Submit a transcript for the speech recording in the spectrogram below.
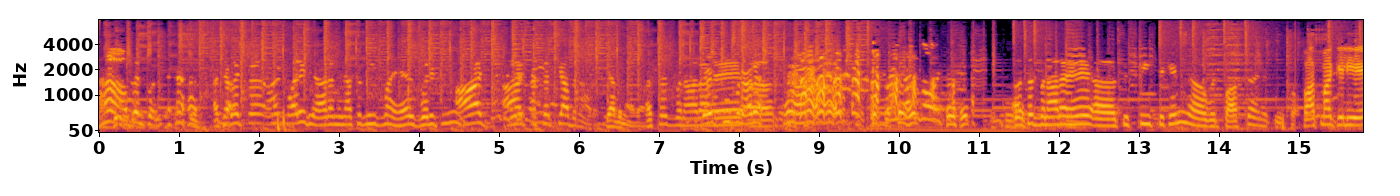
हाँ। बिल्कुल। अच्छा। बट आई एम वरीड यार I mean Asad needs my help very too आज आज असद क्या बना रहा है? क्या बना रहा है? असद बना रहा है असद बना रहा है crispy chicken with pasta and Fatima के लिए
